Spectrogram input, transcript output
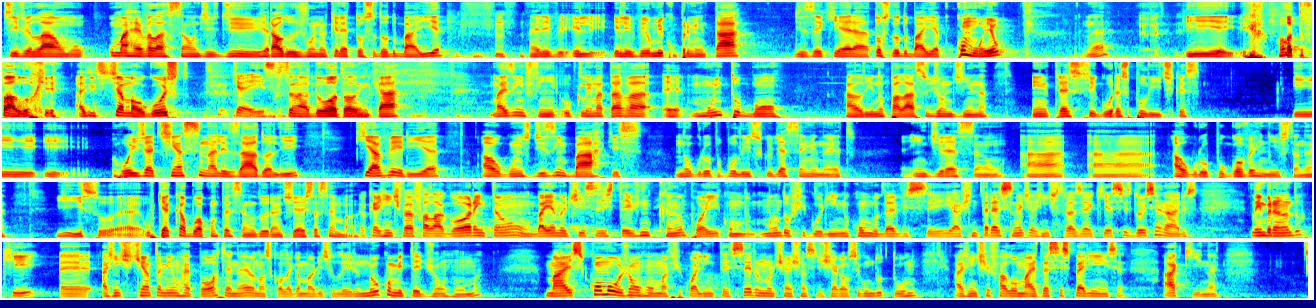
tive lá um, uma revelação de, de Geraldo Júnior, que ele é torcedor do Bahia. ele, ele, ele veio me cumprimentar, dizer que era torcedor do Bahia como eu, né? E Otto falou que a gente tinha mau gosto. Que é isso? O senador Otto Alencar. Mas enfim, o clima estava é, muito bom ali no Palácio de Ondina, entre as figuras políticas. E, e Rui já tinha sinalizado ali que haveria alguns desembarques no grupo político de ACM Neto em direção a a, ao grupo governista, né? E isso é o que acabou acontecendo durante esta semana. É o que a gente vai falar agora. Então, Bahia Notícias esteve em campo aí, como manda o figurino, como deve ser. E acho interessante a gente trazer aqui esses dois cenários. Lembrando que é, a gente tinha também um repórter, né, o nosso colega Maurício Leiro, no comitê de João Roma. Mas como o João Roma ficou ali em terceiro, não tinha chance de chegar ao segundo turno, a gente falou mais dessa experiência aqui, né?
